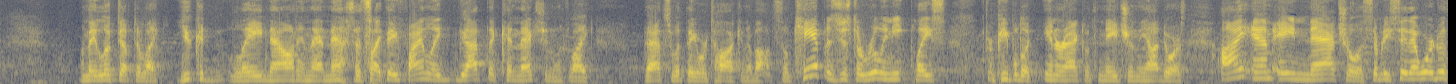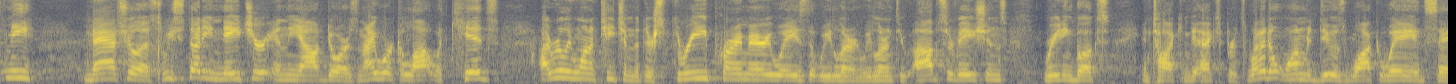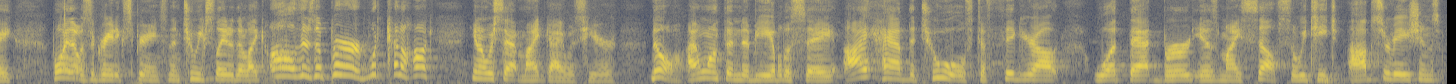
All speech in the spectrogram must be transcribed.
When they looked up, they're like, you could lay down in that nest. It's like they finally got the connection with like, that's what they were talking about. So camp is just a really neat place for people to interact with nature and the outdoors. I am a naturalist. Everybody say that word with me? Naturalist. We study nature and the outdoors, and I work a lot with kids. I really want to teach them that there's three primary ways that we learn. We learn through observations, reading books, and talking to experts. What I don't want them to do is walk away and say, boy, that was a great experience. And then two weeks later, they're like, oh, there's a bird. What kind of hawk? You know, I wish that Mike guy was here. No, I want them to be able to say, I have the tools to figure out what that bird is myself. So we teach observations,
